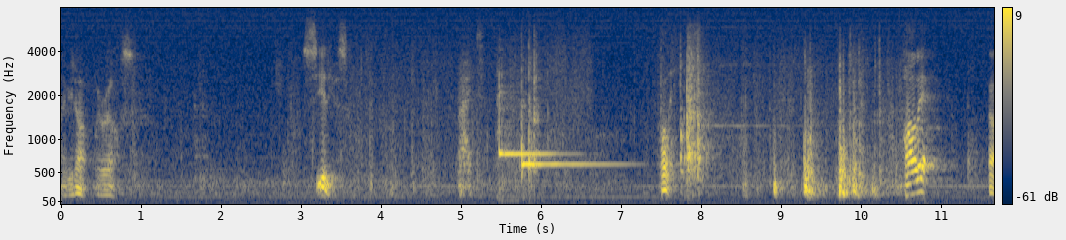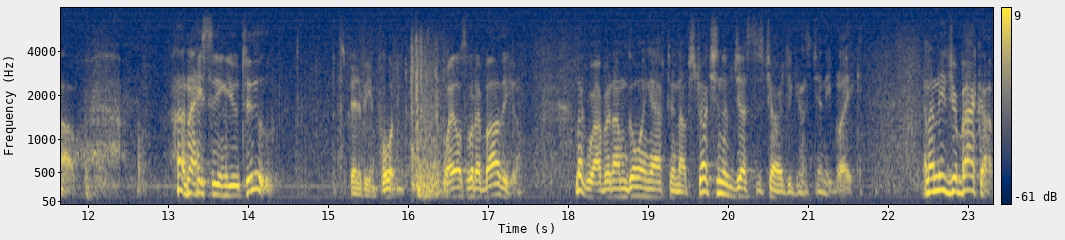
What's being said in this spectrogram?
Maybe not. Where else? Celia's. Right. Holly. Holly. Oh, nice seeing you, too. this better be important. Why else would I bother you? Look, Robert, I'm going after an obstruction of justice charge against Ginny Blake. And I need your backup.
